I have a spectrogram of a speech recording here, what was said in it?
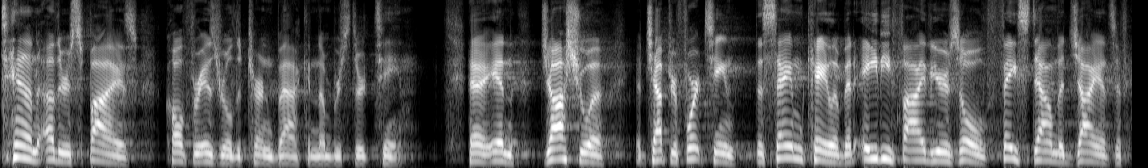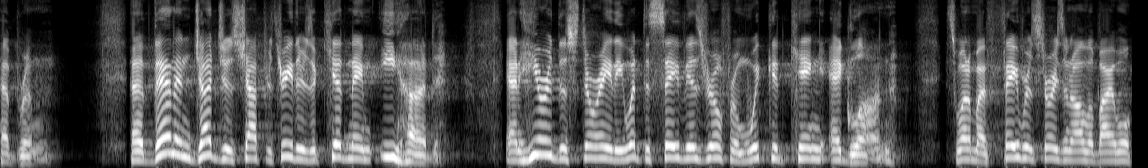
10 other spies called for Israel to turn back in Numbers 13. Uh, in Joshua chapter 14, the same Caleb at 85 years old faced down the giants of Hebron. Uh, then in Judges chapter 3, there's a kid named Ehud and he heard the story and he went to save Israel from wicked King Eglon. It's one of my favorite stories in all the Bible.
